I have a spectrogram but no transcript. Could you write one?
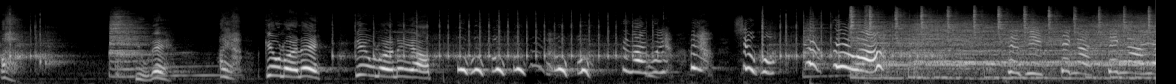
啊，有嘞，哎呀，叫来嘞，叫来哎呀，小姑，走啊！小姐，等下，等下呀！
